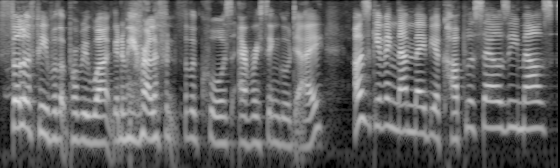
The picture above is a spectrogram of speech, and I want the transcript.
full of people that probably weren't going to be relevant for the course every single day. I was giving them maybe a couple of sales emails,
